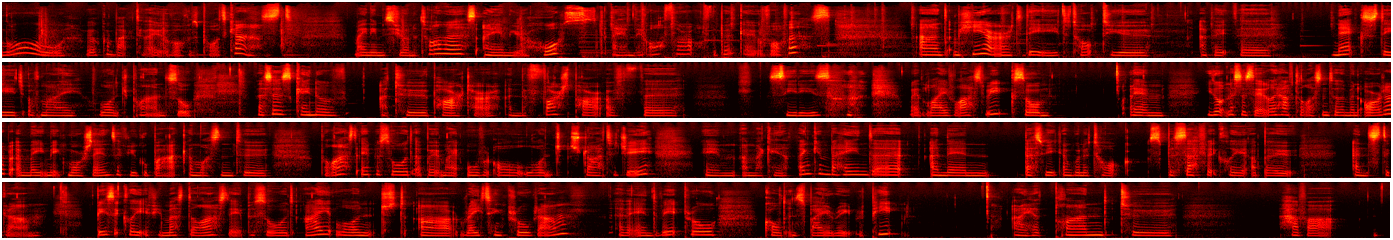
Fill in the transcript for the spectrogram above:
Hello, welcome back to the Out of Office podcast. My name is Fiona Thomas. I am your host. I am the author of the book Out of Office, and I'm here today to talk to you about the next stage of my launch plan. So, this is kind of a two parter, and the first part of the series went live last week. So, um, you don't necessarily have to listen to them in order, but it might make more sense if you go back and listen to the last episode about my overall launch strategy um, and my kind of thinking behind it. And then this week, I'm going to talk specifically about Instagram. Basically, if you missed the last episode, I launched a writing program at the end of April called Inspire, Write, Repeat. I had planned to have a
